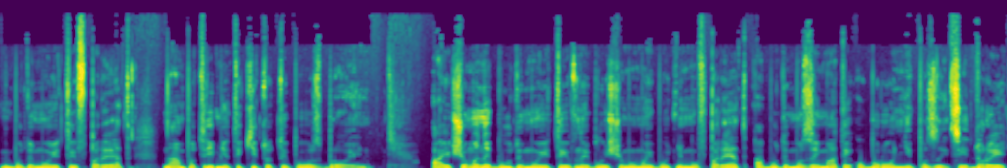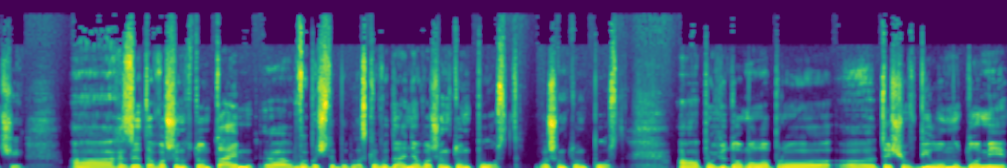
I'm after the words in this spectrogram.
будемо йти вперед, нам потрібні такі-то типи озброєнь. А якщо ми не будемо йти в найближчому майбутньому вперед, а будемо займати оборонні позиції. До речі, а, газета Вашингтон Тайм, вибачте, будь ласка, видання Вашингтон Пост. Вашингтон Пост повідомила про е, те, що в Білому домі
